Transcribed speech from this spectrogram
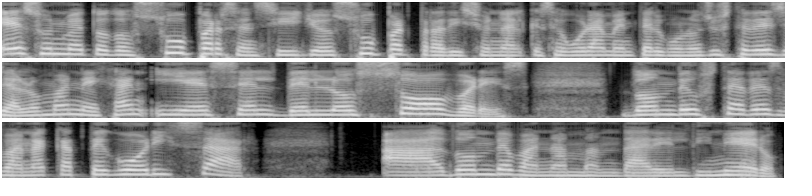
es un método súper sencillo, súper tradicional, que seguramente algunos de ustedes ya lo manejan, y es el de los sobres, donde ustedes van a categorizar a dónde van a mandar el dinero.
